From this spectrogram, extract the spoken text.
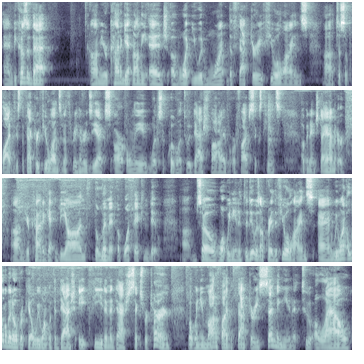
And because of that, um, you're kind of getting on the edge of what you would want the factory fuel lines uh, to supply because the factory fuel lines in a 300ZX are only what's equivalent to a dash 5 or 5 16ths of an inch diameter. Um, you're kind of getting beyond the limit of what they can do. Um, so what we needed to do was upgrade the fuel lines, and we went a little bit overkill. We went with a dash 8 feed and a dash 6 return, but when you modify the factory sending unit to allow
